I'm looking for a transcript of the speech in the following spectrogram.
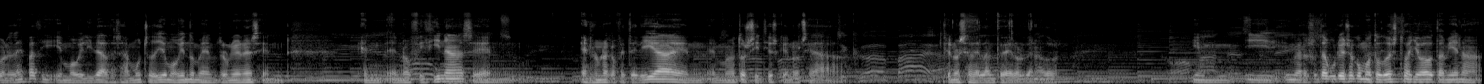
el iPad y en movilidad, o sea, mucho de ello moviéndome en reuniones en, en, en oficinas, en, en, una cafetería, en, en, otros sitios que no sea que no sea delante del ordenador. Y, y, me resulta curioso como todo esto ha llevado también a,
